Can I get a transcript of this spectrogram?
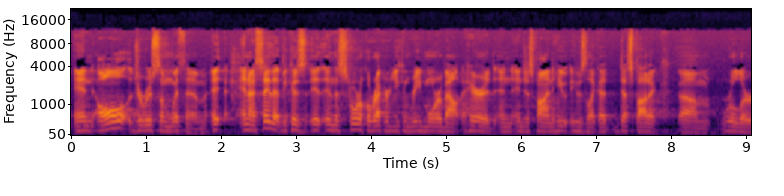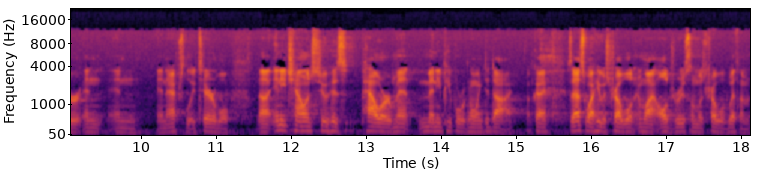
And all Jerusalem with him. It, and I say that because it, in the historical record, you can read more about Herod and, and just find he, he was like a despotic um, ruler and, and and absolutely terrible. Uh, any challenge to his power meant many people were going to die. Okay? So that's why he was troubled and why all Jerusalem was troubled with him.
